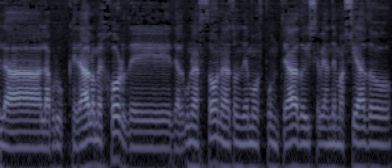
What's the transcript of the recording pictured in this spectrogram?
la, la brusquedad a lo mejor de, de algunas zonas donde hemos punteado y se vean demasiado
